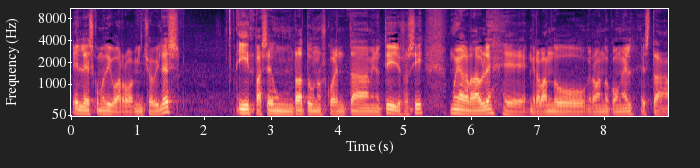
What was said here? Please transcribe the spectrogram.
Él es, como digo, arroba Mincho Avilés y pasé un rato, unos 40 minutillos así, muy agradable, eh, grabando, grabando con él esta,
